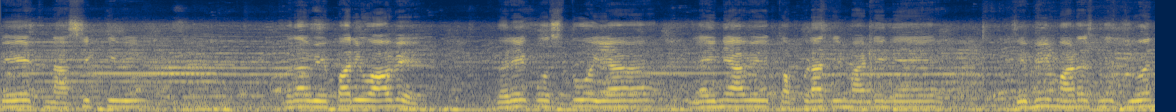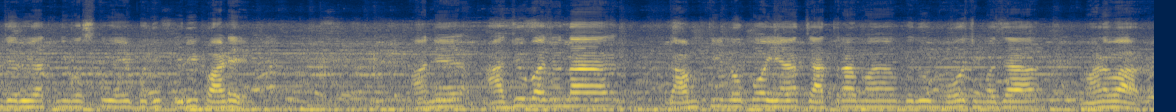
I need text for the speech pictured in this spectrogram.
પેટ નાસિકથી બધા વેપારીઓ આવે. દરેક વસ્તુ અહીંયા લઈને આવે, કપડાથી માંડીને જે બી માણસને જીવન જરૂરિયાતની વસ્તુ એ બધી પૂરી પાડે. અને આજુબાજુના ગામથી લોકો અહીંયા જાત્રામાં બધું મોજ મજા માણવા આવે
